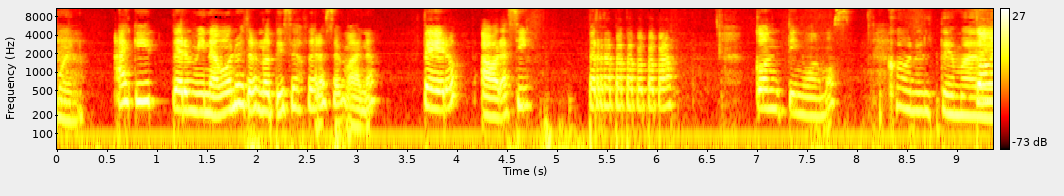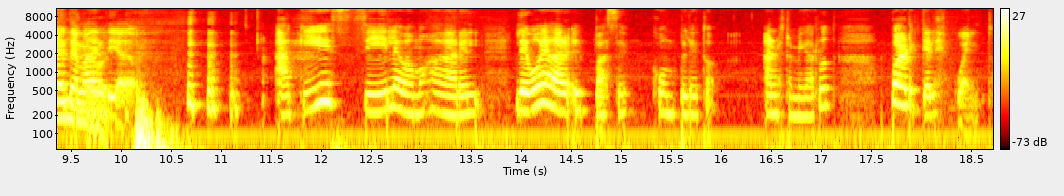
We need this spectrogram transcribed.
Bueno, aquí terminamos nuestras noticias de la semana, pero ahora sí, perra, pa, pa, pa, pa, pa, continuamos con el tema con el del tema día del de día de hoy. Aquí sí le vamos a dar el, le voy a dar el pase completo a nuestra amiga Ruth, porque les cuento.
